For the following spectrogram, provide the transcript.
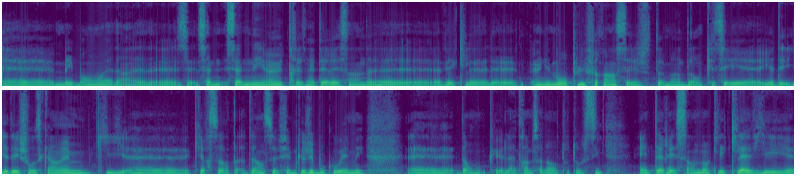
Euh, mais bon, dans, ça, ça naît un très intéressant avec un humour plus français justement. Donc il y, a des, choses quand même qui ressortent dans ce film que j'ai beaucoup aimé. donc la trame sonore tout aussi intéressante. Donc les claviers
